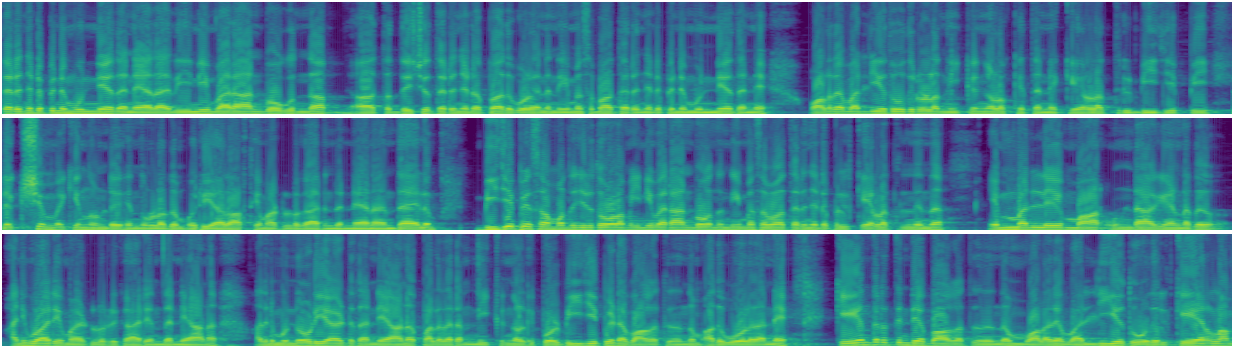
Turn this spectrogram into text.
തെരഞ്ഞെടുപ്പിന് മുന്നേ തന്നെ അതായത് ഇനി വരാൻ പോകുന്ന തദ്ദേശ തെരഞ്ഞെടുപ്പ് അതുപോലെ തന്നെ നിയമസഭാ തെരഞ്ഞെടുപ്പിന് മുന്നേ തന്നെ വളരെ വലിയ തോതിലുള്ള നീക്കങ്ങളൊക്കെ തന്നെ കേരളത്തിൽ ബി ജെ പി ലക്ഷ്യം വയ്ക്കുന്നുണ്ട് എന്നുള്ളതും ഒരു യാഥാർത്ഥ്യമായിട്ടുള്ള കാര്യം തന്നെയാണ്. എന്തായാലും ബി ജെ പിയെ സംബന്ധിച്ചിടത്തോളം ഇനി വരാൻ പോകുന്ന നിയമസഭാ തെരഞ്ഞെടുപ്പിൽ കേരളത്തിൽ നിന്ന് എം എൽ എമാർ ഉണ്ടാകേണ്ടത് അനിവാര്യമായിട്ടുള്ള ഒരു കാര്യം തന്നെയാണ്. അതിന് മുന്നോടിയായിട്ട് തന്നെയാണ് പലതരം നീക്കങ്ങൾ ഇപ്പോൾ ബി ജെ പിയുടെ ഭാഗത്ത് നിന്നും അതുപോലെ തന്നെ കേന്ദ്രത്തിന്റെ ഭാഗത്ത് നിന്നും വളരെ വലിയ തോതിൽ കേരളം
